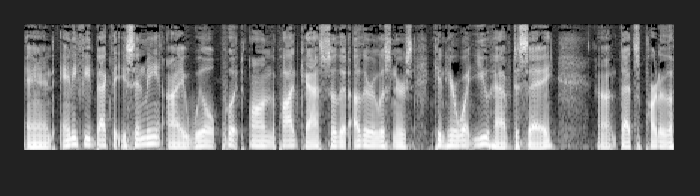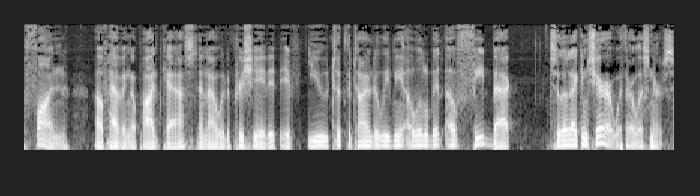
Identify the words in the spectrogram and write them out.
And any feedback that you send me, I will put on the podcast so that other listeners can hear what you have to say. Uh, that's part of the fun of having a podcast, and I would appreciate it if you took the time to leave me a little bit of feedback so that I can share it with our listeners.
